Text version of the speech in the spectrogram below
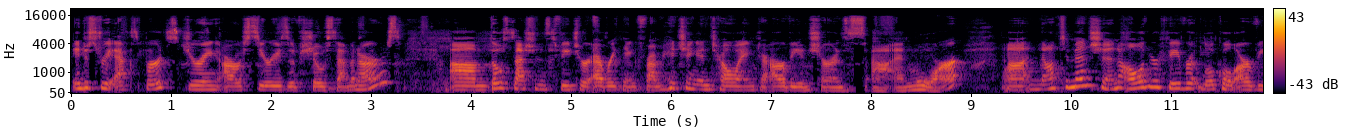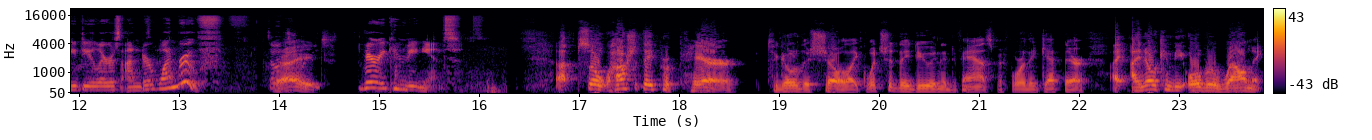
industry experts during our series of show seminars. Um, those sessions feature everything from hitching and towing to RV insurance uh, and more. Uh, not to mention all of your favorite local RV dealers under one roof. So right. very convenient. Uh, so, how should they prepare to go to the show? Like, what should they do in advance before they get there? I, I know it can be overwhelming.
